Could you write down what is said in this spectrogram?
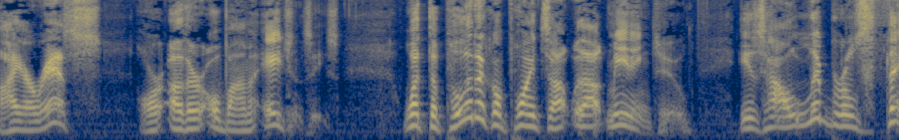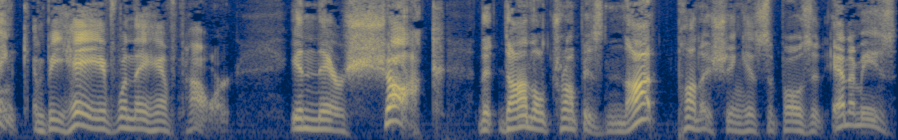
IRS or other Obama agencies. What the Politico points out without meaning to is how liberals think and behave when they have power. In their shock that Donald Trump is not punishing his supposed enemies,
